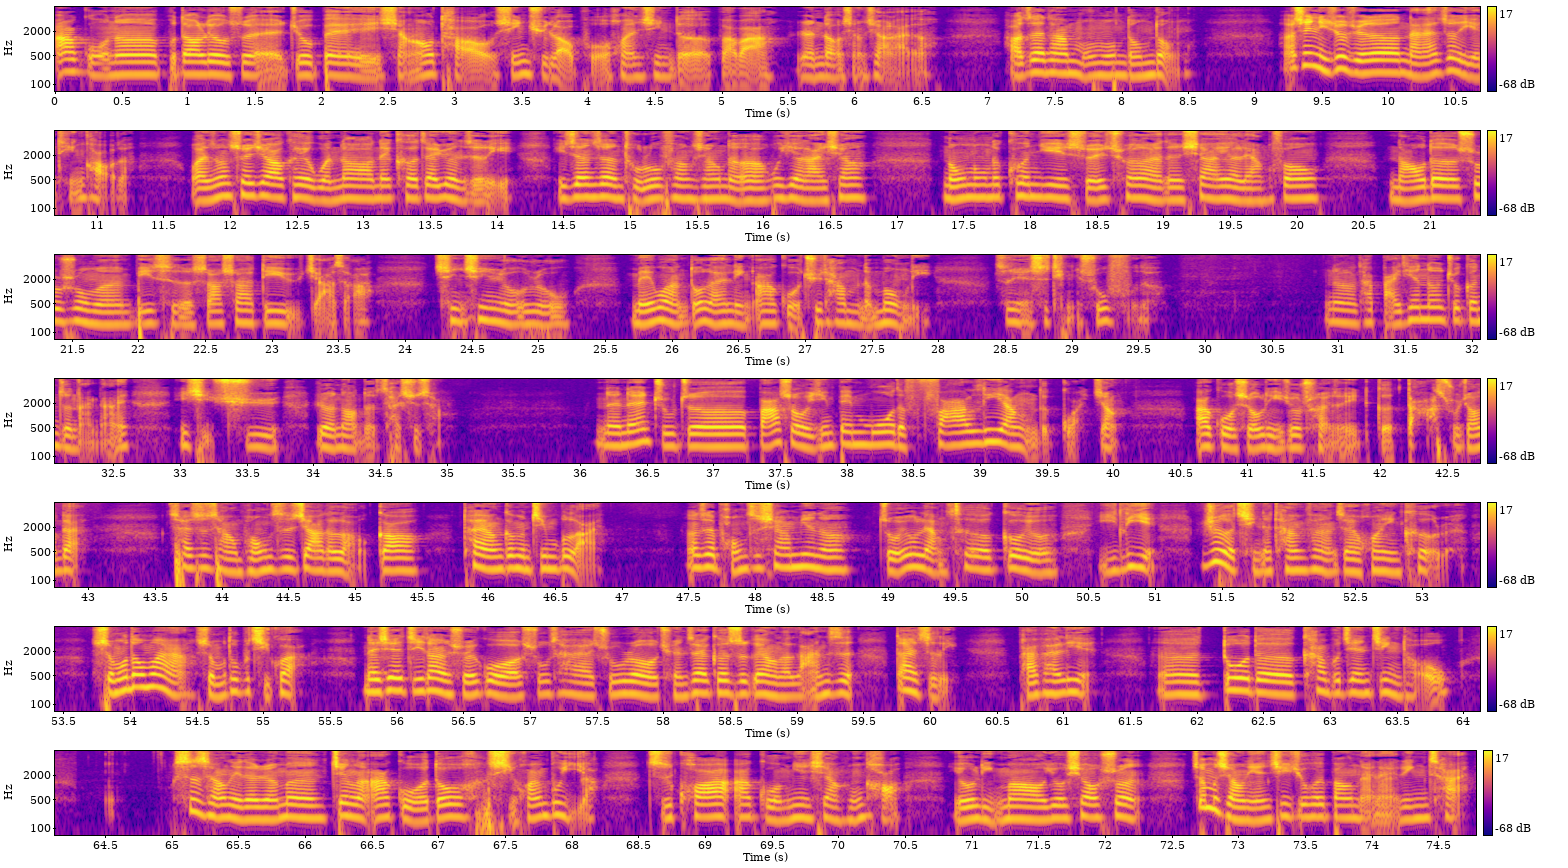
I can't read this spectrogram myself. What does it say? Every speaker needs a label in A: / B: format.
A: 阿果呢，不到六岁就被想要讨新娶老婆欢心的爸爸扔到乡下来了。好在他懵懵懂懂，他心里就觉得奶奶这里也挺好的，晚上睡觉可以闻到那棵在院子里一阵阵吐露芳香的夜来香，浓浓的困意随吹来的夏夜凉风，挠得树树们彼此的沙沙低语夹杂，轻轻柔柔，每晚都来领阿果去他们的梦里，这也是挺舒服的。那他白天呢，就跟着奶奶一起去热闹的菜市场。奶奶拄着把手已经被摸得发亮的拐杖，阿果手里就揣着一个大塑胶袋。菜市场棚子架得老高，太阳根本进不来。那在棚子下面呢，左右两侧各有一列热情的摊贩在欢迎客人，什么都卖啊，什么都不奇怪。那些鸡蛋、水果、蔬菜、猪肉，全在各式各样的篮子、袋子里。排排列，呃，多的看不见尽头。市场里的人们见了阿果都喜欢不已啊，直夸阿果面相很好，有礼貌又孝顺，这么小年纪就会帮奶奶拎菜。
